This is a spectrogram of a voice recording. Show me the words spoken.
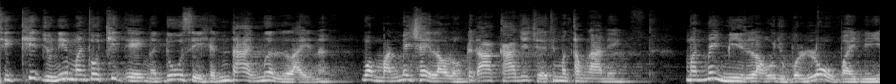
ที่คิดอยู่นี่มันก็คิดเองอะดูสิเห็นได้เมื่อไหร่นะว่ามันไม่ใช่เราหรอกเป็นอาการเฉยๆที่มันทำงานเอง มันไม่มีเราอยู่บนโลกใบนี้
